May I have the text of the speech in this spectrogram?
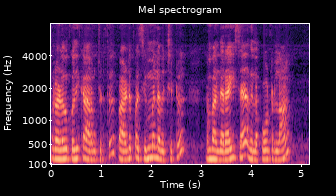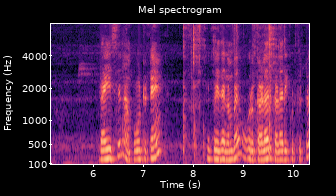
ஓரளவு கொதிக்க ஆரம்பிச்சிடுத்து. இப்போ அடுப்பை சிம்மில் வச்சுட்டு நம்ம அந்த ரைஸை அதில் போட்டுடலாம். ரைஸு நான் போட்டுட்டேன். இப்போ இதை நம்ம ஒரு கலர் கலரி கொடுத்துட்டு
